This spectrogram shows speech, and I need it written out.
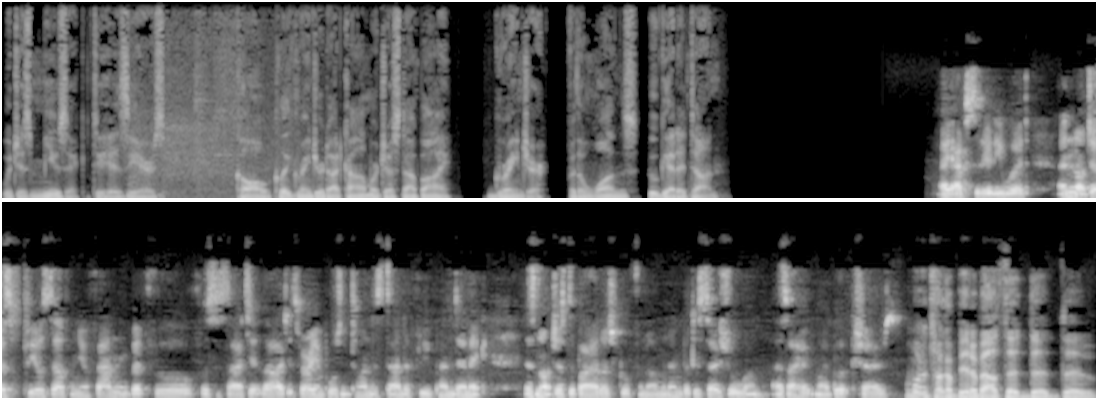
which is music to his ears. Call, clickgrainger.com, or just stop by. Grainger, for the ones who get it done. I absolutely would. And not just for yourself and your family, but for, for society at large. It's very important to understand a flu pandemic as not just a biological phenomenon, but a social one, as I hope my book shows. I want to talk a bit about the, the,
